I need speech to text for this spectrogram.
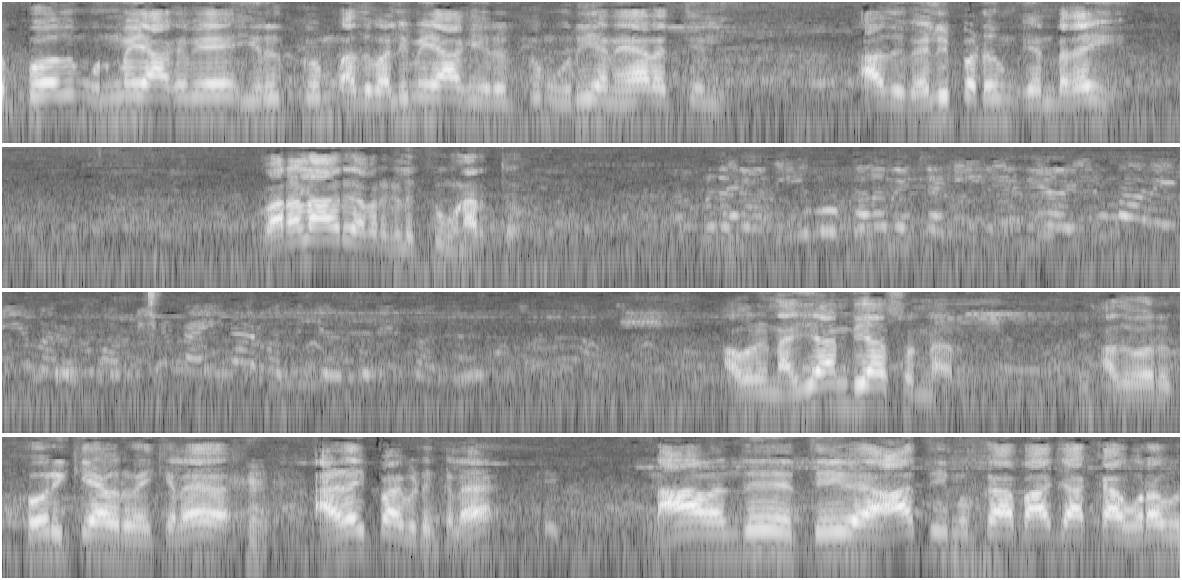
எப்போதும் உண்மையாகவே இருக்கும் அது வலிமையாக இருக்கும் உரிய நேரத்தில் அது வெளிப்படும் என்பதை வரலாறு அவர்களுக்கு உணர்த்தும். வந்து சொல்லியிருக்காரு. அவர் நையாண்டியா சொன்னார். அது ஒரு கோரிக்கையா அவர் வைக்கல அழைப்பா விடுக்கல. நான் வந்து தி- அதிமுக பாஜக உறவு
